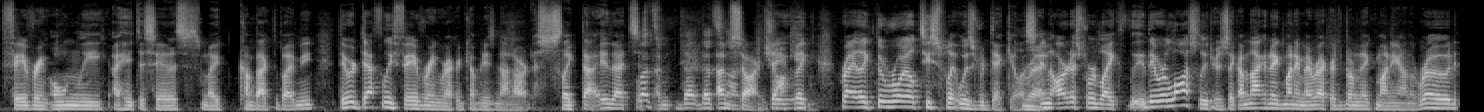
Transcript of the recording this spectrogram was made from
favoring only. I hate to say this, this might come back to bite me. They were definitely favoring record companies, not artists. Like that. That's. Well, that's- I'm, that- that's I'm sorry. They, like right, like the royalty split was ridiculous, Right. and artists were like they were loss leaders. Like I'm not going to make money on my records, but I'm going to make money on the road.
